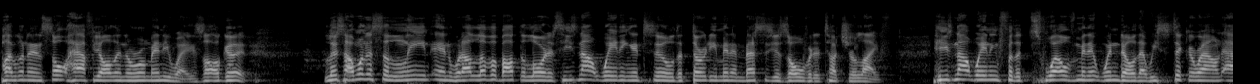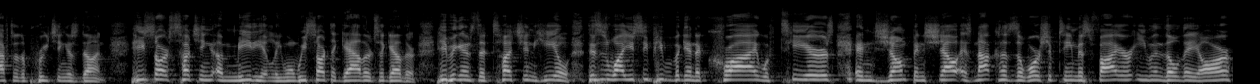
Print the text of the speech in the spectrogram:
probably gonna insult half y'all in the room anyway. It's all good. Listen, I want us to lean in. What I love about the Lord is He's not waiting until the 30 minute message is over to touch your life. He's not waiting for the 12 minute window that we stick around after the preaching is done. He starts touching immediately when we start to gather together. He begins to touch and heal. This is why you see people begin to cry with tears and jump and shout. It's not because the worship team is fire, even though they are.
